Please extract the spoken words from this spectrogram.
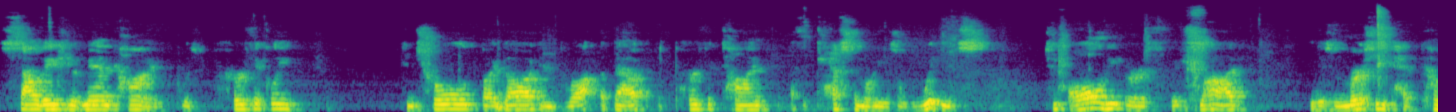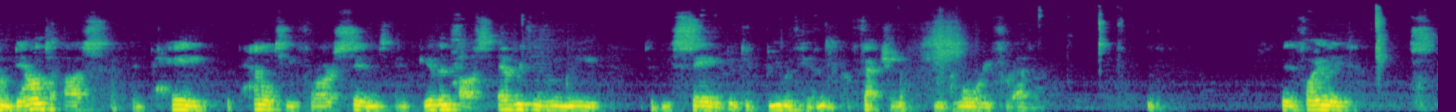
salvation of mankind, was perfectly controlled by God and brought about at the perfect time as a testimony, as a witness to all the earth that God, in His mercy, had come down to us and paid the penalty for our sins and given us everything we need to be saved and to be with Him in perfection and glory forever. And finally, this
